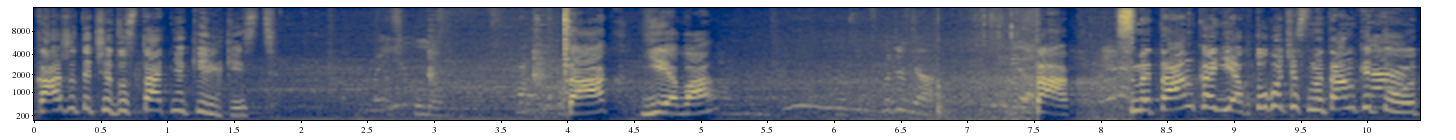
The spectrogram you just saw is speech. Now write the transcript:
кажете, чи достатня кількість? Так, Єва. Буду я. Так, сметанка є. Хто хоче сметанки тут?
